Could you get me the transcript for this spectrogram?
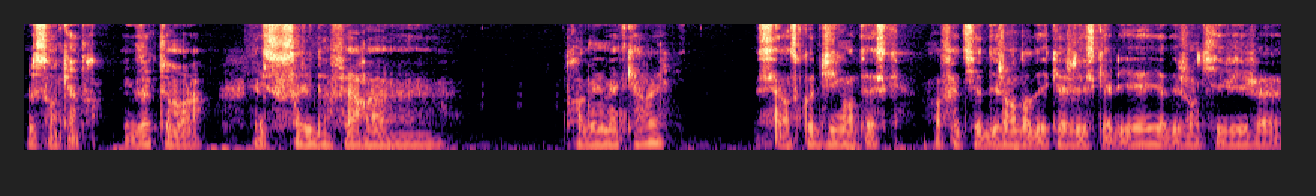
le 104. Exactement là. Et le sous-sol il doit faire euh, 3000 mètres carrés. C'est un squat gigantesque. En fait, il y a des gens dans des cages d'escalier, il y a des gens qui vivent euh,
